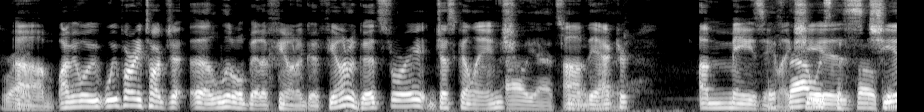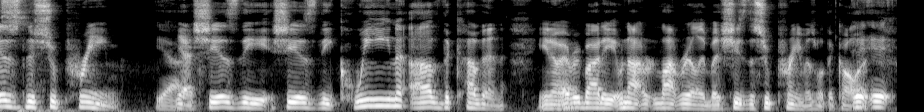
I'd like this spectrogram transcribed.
Right. Um, I mean, we, we've already talked a little bit of Fiona Goode. Fiona Goode story, Jessica Lange. Oh yeah, it's um, the really actor, amazing. If like she is, she is the supreme. Yeah, Yeah, she is the she is the queen of the coven. You know, everybody not not really, but she's the supreme is what they call. It, it,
